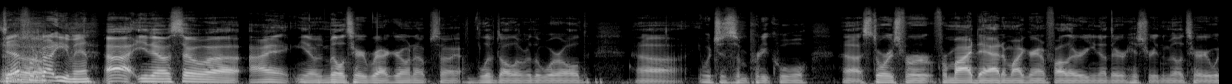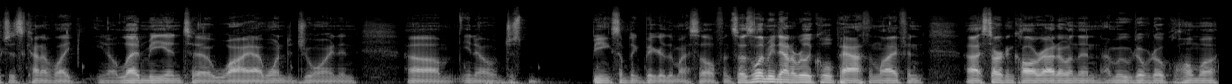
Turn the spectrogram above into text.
Jeff, what about you, man? Uh, you know, so uh, I, you know, military brat growing up, so I've lived all over the world, uh, which is some pretty cool uh, stories for for my dad and my grandfather. You know, their history in the military, which is kind of like you know led me into why I wanted to join, and um, you know, just being something bigger than myself. And so it's led me down a really cool path in life. And uh, I started in Colorado, and then I moved over to Oklahoma.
